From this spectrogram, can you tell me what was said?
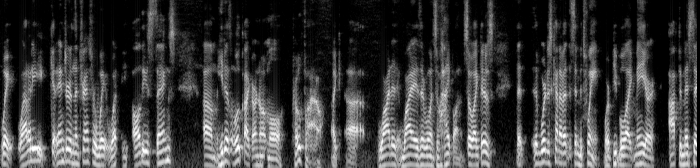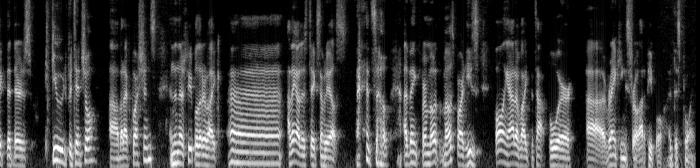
Wait, why did he get injured and then transfer? Wait, what? All these things. Um, he doesn't look like our normal profile. Like, uh, why did why is everyone so hype on him? So like, there's that we're just kind of at this in between where people like me are optimistic that there's huge potential, uh, but I have questions, and then there's people that are like, uh, I think I'll just take somebody else. and so I think for most most part, he's falling out of like the top four uh, rankings for a lot of people at this point.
